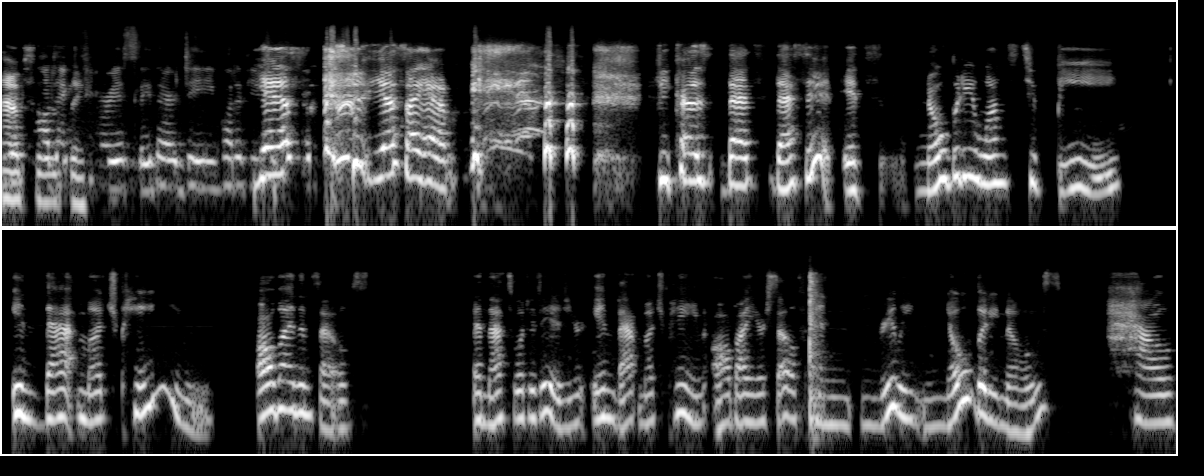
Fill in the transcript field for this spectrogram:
Absolutely. furiously there dee. What have you yes. yes i am. Because that's that's it. It's nobody wants to be in that much pain all by themselves and that's what it is. You're in that much pain all by yourself and really nobody knows how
